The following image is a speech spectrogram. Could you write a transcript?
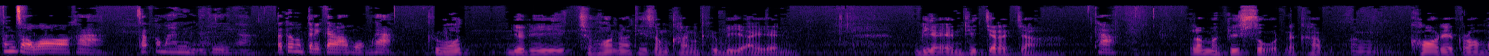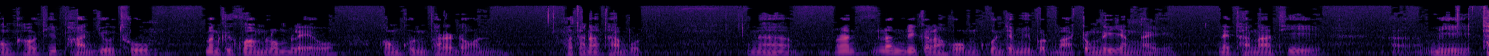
ท่านสวค่ะสักประมาณหนึ่งนาทีค่ะรัฐมนตรีกลาโหมค่ะ คือมดเดี๋ยวนี้เฉพาะหน้าที่สำคัญคือ BIN BIN ที่เจรจา ค่ะ แล้วมันพิสูจน์นะครับ ข้อเรียกร้องของเขาที่ผ่าน YouTube มันคือความล้มเหลวของคุณพระดอนพัฒนาถาบุตรนะฮะเพราะฉะนั้นรัฐมนตรีกลาโหมควรจะมีบทบาทตรงนี้ยังไง ในฐานะที่เอ่อมีท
